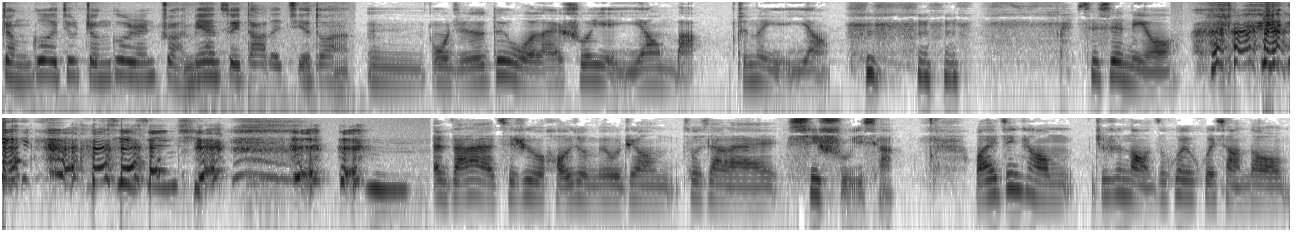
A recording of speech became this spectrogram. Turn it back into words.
整个就整个人转变最大的阶段。嗯，我觉得对我来说也一样吧，真的也一样。谢谢你哦，谢谢你。哎，咱俩其实有好久没有这样坐下来细数一下，我还经常就是脑子会回想到，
